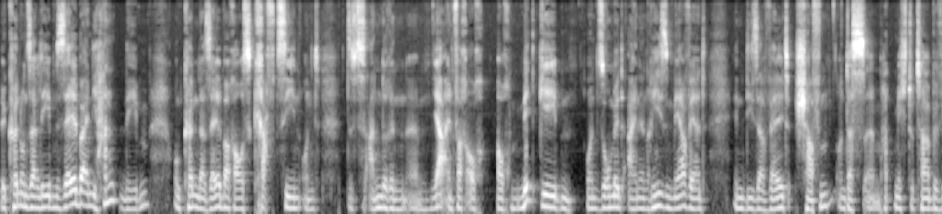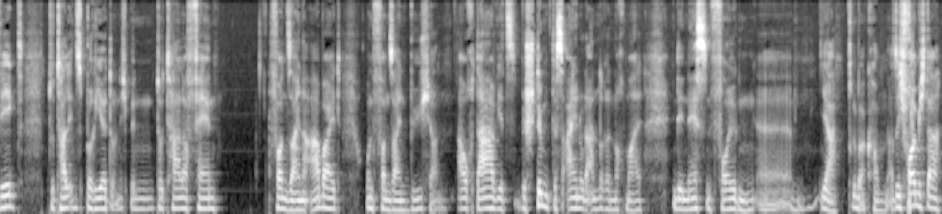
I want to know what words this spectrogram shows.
wir können unser Leben selber in die Hand nehmen und können da selber raus Kraft ziehen und des anderen, ähm, ja, einfach auch, auch mitgeben und somit einen riesen Mehrwert in dieser Welt schaffen. Und das ähm, hat mich total bewegt, total inspiriert und ich bin totaler Fan von seiner Arbeit und von seinen Büchern. Auch da wird es bestimmt das ein oder andere nochmal in den nächsten Folgen äh, ja, drüber kommen. Also ich freue mich da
